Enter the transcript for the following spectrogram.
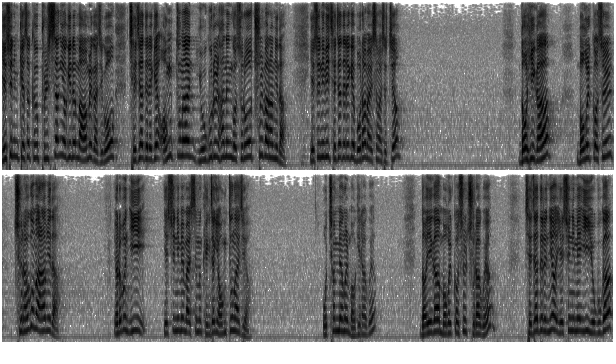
예수님께서 그 불쌍히 여기는 마음을 가지고 제자들에게 엉뚱한 요구를 하는 것으로 출발합니다. 예수님이 제자들에게 뭐라 말씀하셨죠? 너희가 먹을 것을 주라고 말합니다. 여러분 이 예수님의 말씀은 굉장히 엉뚱하지요. 5천 명을 먹이라고요? 너희가 먹을 것을 주라고요? 제자들은요, 예수님의 이 요구가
